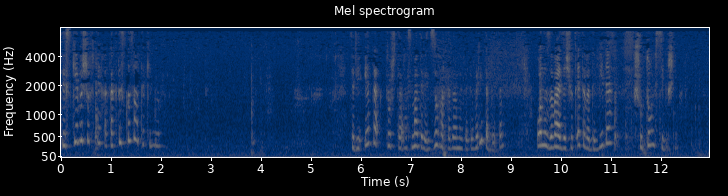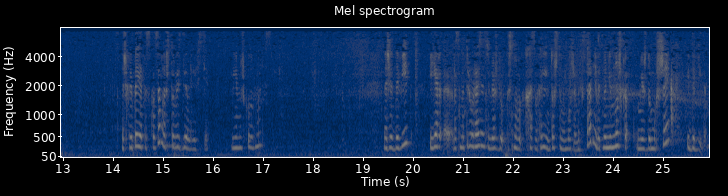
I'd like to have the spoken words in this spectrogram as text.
Ты с кем шуфтеха? Как ты сказал, так и было. Теперь это то, что рассматривает Зухар, когда он это говорит об этом, он называет за счет этого Давида шутом Всевышнего. Значит, когда я это сказала, что вы сделали все? Вы немножко улыбнулись? Значит, Давид, и я рассмотрю разницу между, снова Хасвахалилем, то, что мы можем их сравнивать, но немножко между Муше и Давидом.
